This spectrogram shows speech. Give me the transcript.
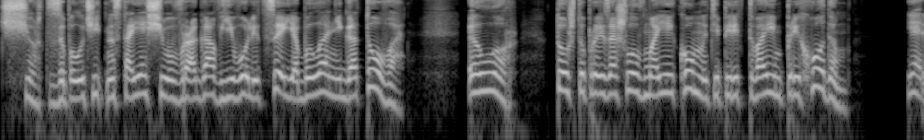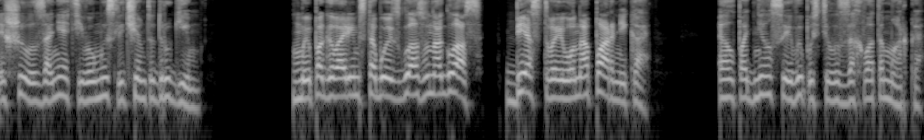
Черт, заполучить настоящего врага в его лице я была не готова. Эллор, то, что произошло в моей комнате перед твоим приходом, я решила занять его мысли чем-то другим. Мы поговорим с тобой с глазу на глаз, без твоего напарника!» Эл поднялся и выпустил из захвата Марка.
